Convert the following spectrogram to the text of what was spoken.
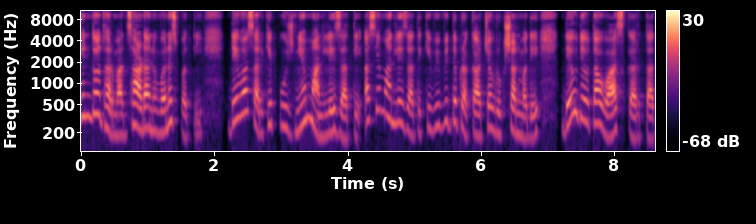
हिंदू धर्मात झाड आणि वनस्पती देवासारखे पूजनीय मानले जाते. असे मानले जाते की विविध प्रकारच्या वृक्षांमध्ये देवदेवता वास करतात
